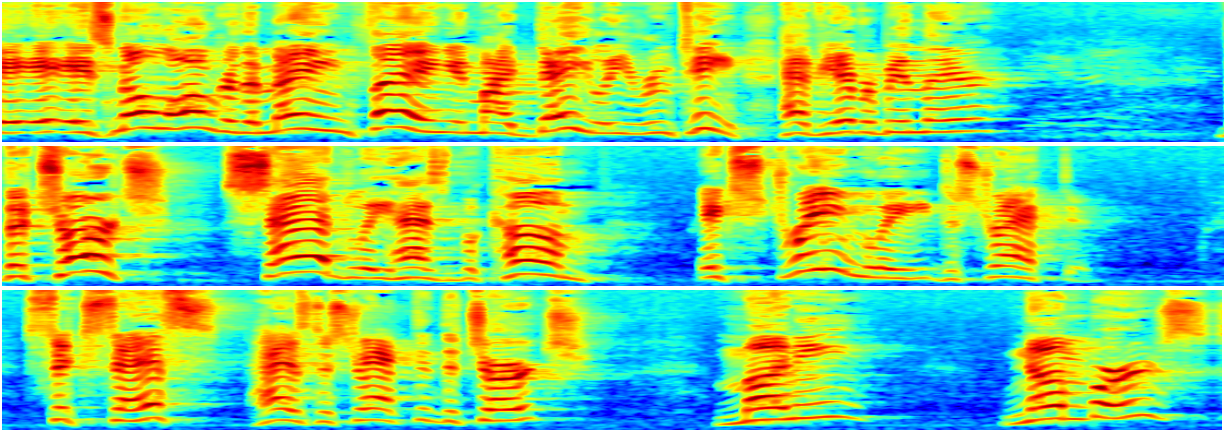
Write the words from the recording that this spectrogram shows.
is no longer the main thing in my daily routine. Have you ever been there? The church sadly has become extremely distracted. Success has distracted the church, money, numbers,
